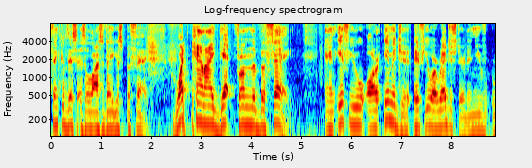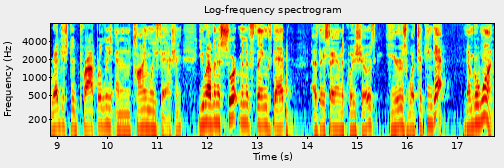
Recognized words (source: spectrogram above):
Think of this as a Las Vegas buffet. What can I get from the buffet? And if you are image, if you are registered and you've registered properly and in a timely fashion, you have an assortment of things that, as they say on the quiz shows, here's what you can get. Number one,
